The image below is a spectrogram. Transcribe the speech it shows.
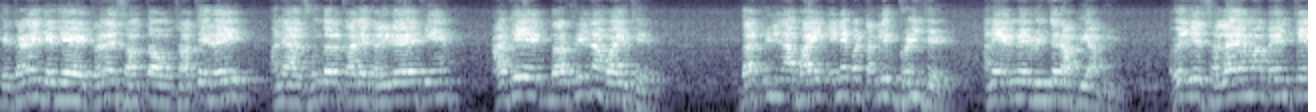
કે ઘણી જગ્યાએ ત્રણેય સંસ્થાઓ સાથે રહી અને આ સુંદર કાર્ય કરી રહ્યા છીએ. આજે એક દર્શનીના ભાઈ છે. દર્શનીના ભાઈ એને પણ તકલીફ ઘણી છે અને એમને વ્હીલચેર આપી આપી. હવે જે સલાયામાં બેન છે,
